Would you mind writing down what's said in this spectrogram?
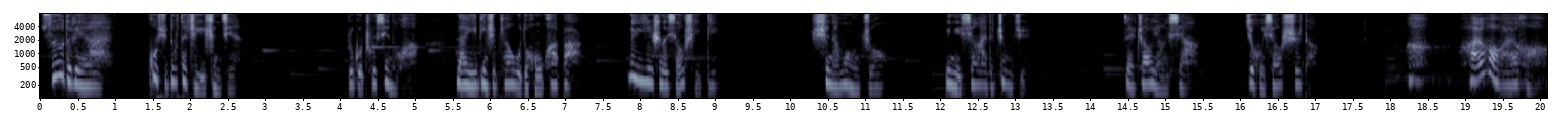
所有的恋爱，或许都在这一瞬间。如果出现的话，那一定是飘舞的红花瓣泪叶上的小水滴，是那梦中与你相爱的证据。在朝阳下，就会消失的。啊，还好还好。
